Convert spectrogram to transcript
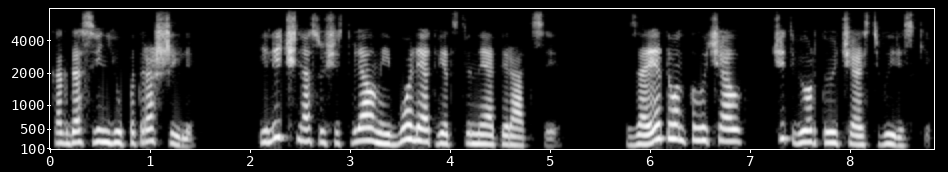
когда свинью потрошили, и лично осуществлял наиболее ответственные операции. За это он получал четвертую часть вырезки.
